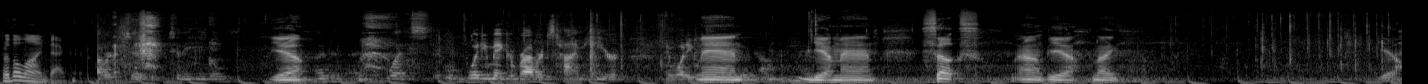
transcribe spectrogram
for the linebacker. Robert to, to the Eagles. Yeah, What's, what do you make of Robert's time here and what he was man. able? Yeah, man. Sucks. Um, yeah, like, yeah.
